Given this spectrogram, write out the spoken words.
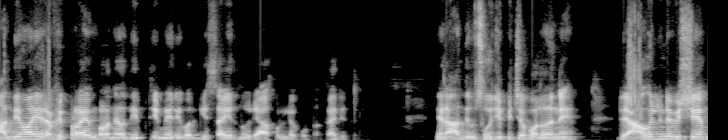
ആദ്യമായി ഒരു അഭിപ്രായം പറഞ്ഞത് ദീപ്തി മേരി വർഗീസ് ആയിരുന്നു രാഹുലിന്റെ കൂട്ട കാര്യത്തിൽ. ഞാൻ ആദ്യം സൂചിപ്പിച്ച പോലെ തന്നെ രാഹുലിന്റെ വിഷയം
